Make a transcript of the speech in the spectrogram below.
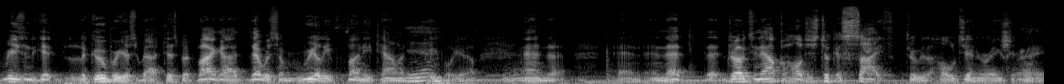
reason to get lugubrious about this, but by God, there were some really funny, talented Yeah. people, you know, and uh, and and that, that drugs and alcohol just took a scythe through the whole generation, Right.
